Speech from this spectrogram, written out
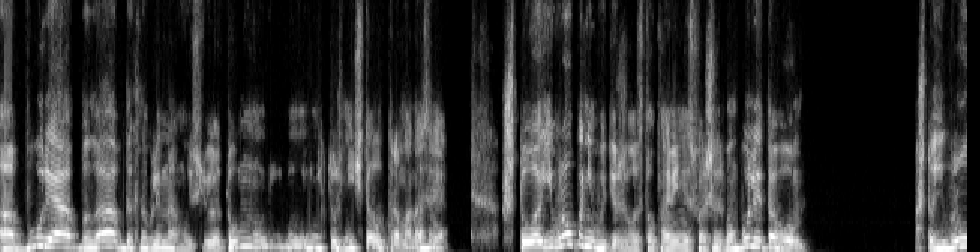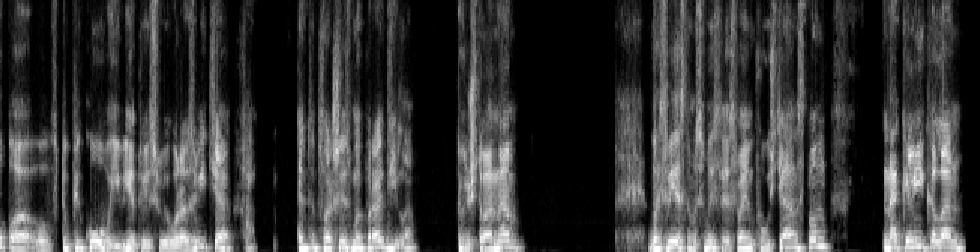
а буря была вдохновлена мыслью о том, ну, никто же не читал этот роман, а зря, что Европа не выдержала столкновения с фашизмом. Более того, что Европа в тупиковой ветви своего развития этот фашизм и породила – то есть, что она в известном смысле своим фаустианством накликала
